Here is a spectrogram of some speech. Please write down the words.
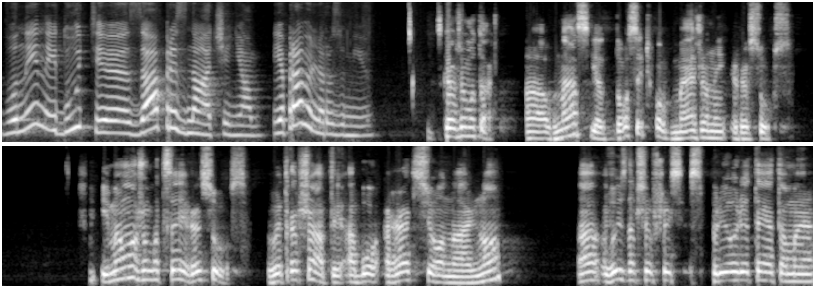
вони не йдуть е, за призначенням. Я правильно розумію? Скажімо так, в нас є досить обмежений ресурс, і ми можемо цей ресурс витрачати або раціонально, визначившись з пріоритетами,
